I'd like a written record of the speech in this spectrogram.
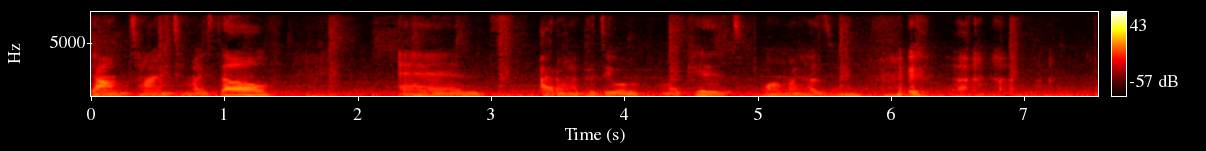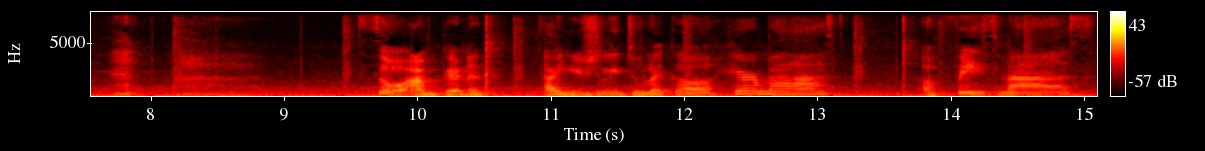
downtime to myself and I don't have to deal with my kids or my husband. so I'm gonna, I usually do like a hair mask, a face mask,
